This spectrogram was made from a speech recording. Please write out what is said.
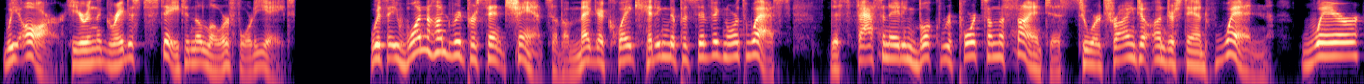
we are here in the greatest state in the lower 48. With a 100% chance of a megaquake hitting the Pacific Northwest, this fascinating book reports on the scientists who are trying to understand when, where,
